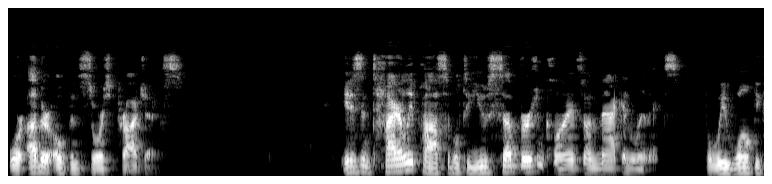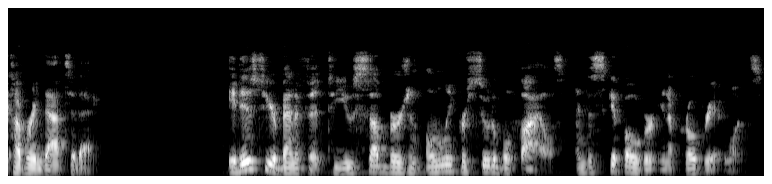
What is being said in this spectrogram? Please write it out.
or other open source projects. It is entirely possible to use Subversion clients on Mac and Linux, but we won't be covering that today. It is to your benefit to use Subversion only for suitable files and to skip over inappropriate ones.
